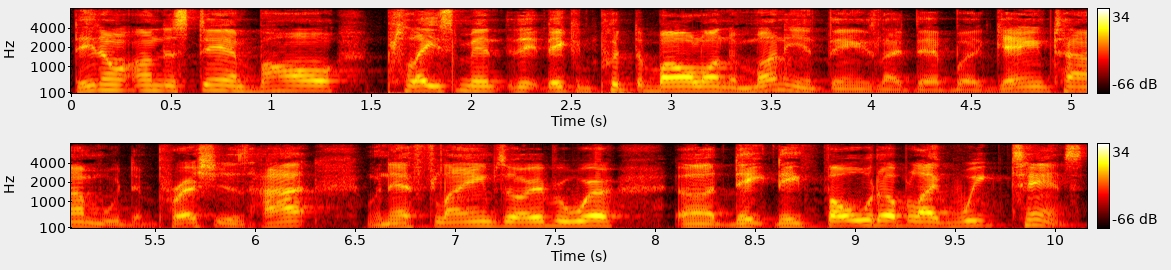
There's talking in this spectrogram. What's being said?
They don't understand ball placement. They, they can put the ball on the money and things like that. But game time, when the pressure is hot, when that flames are everywhere, uh, they, they fold up like weak tents.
